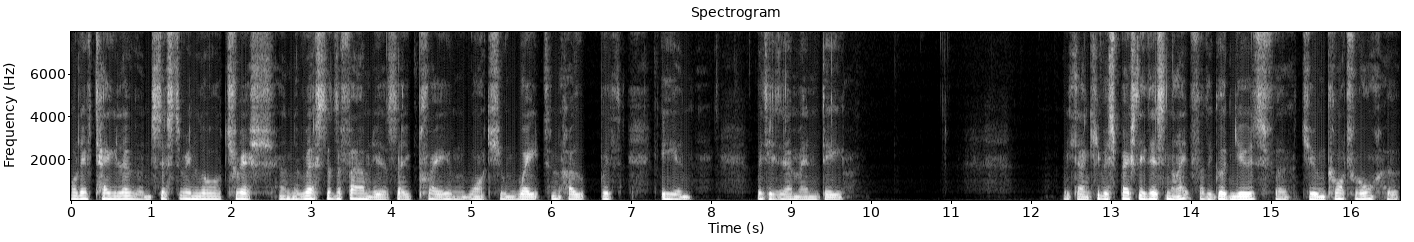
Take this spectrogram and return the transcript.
Olive Taylor and sister in law Trish and the rest of the family as they pray and watch and wait and hope with Ian with his MND. We thank you especially this night for the good news for June Cottrell, who,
